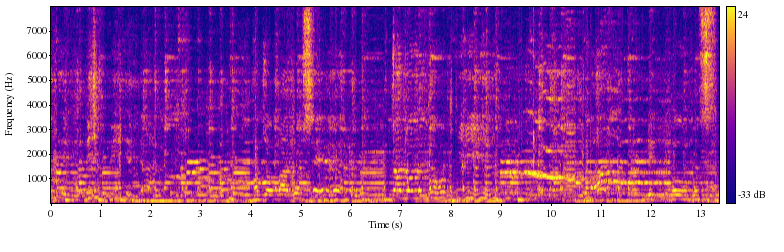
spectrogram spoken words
দিয়ে নিজেকে মিলিয়ে দিতে হবে। দুটি তোমার নিত্য বস্তু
